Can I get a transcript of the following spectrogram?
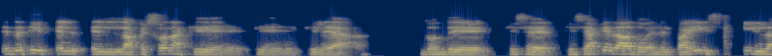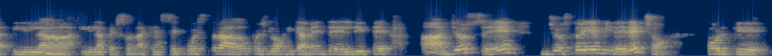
es decir, el, la persona que, que, que le ha, donde que se, que se ha quedado en el país y la, y, la, y la persona que ha secuestrado, pues lógicamente él dice, ah, yo sé, yo estoy en mi derecho, porque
